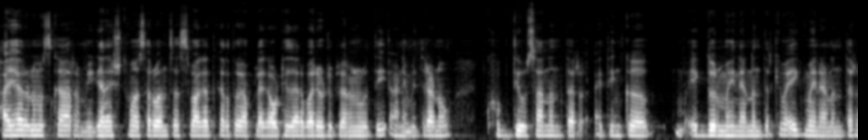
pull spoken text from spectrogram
हाय हॅलो नमस्कार. मी गणेश तुम्हा सर्वांचं स्वागत करतो आहे आपल्या गावठी दरबार यूट्यूब चॅनलवरती आणि मित्रांनो खूप दिवसानंतर आय थिंक एक दोन महिन्यानंतर किंवा एक महिन्यानंतर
